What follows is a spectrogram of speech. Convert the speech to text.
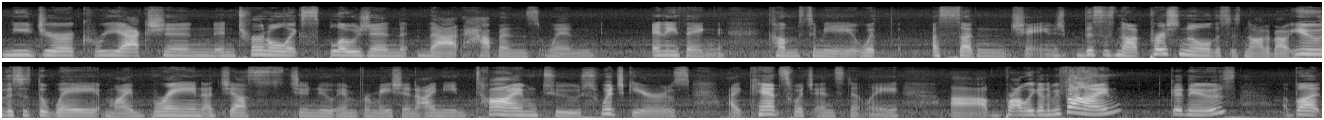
knee jerk reaction, internal explosion that happens when anything comes to me with a sudden change. This is not personal, this is not about you, this is the way my brain adjusts to new information. I need time to switch gears. I can't switch instantly. Uh, probably going to be fine. Good news. But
